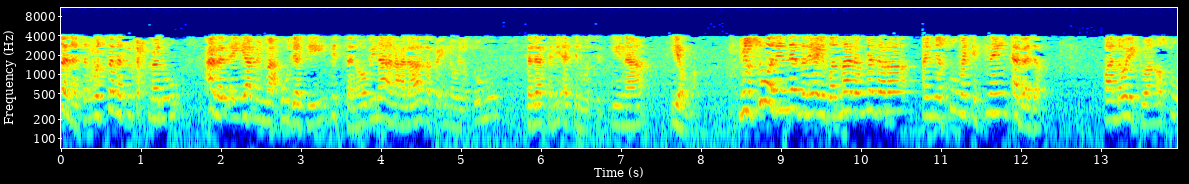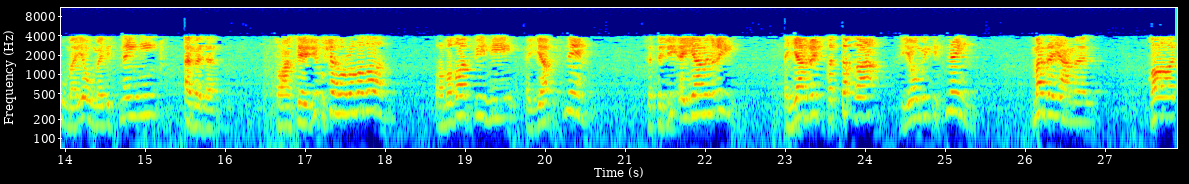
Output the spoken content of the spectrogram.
سنة والسنة تحمل على الأيام المعهودة في السنة وبناء على هذا فإنه يصوم ثلاثمائة وستين يوما. من صور النذر أيضا ما لو نذر أن يصوم الاثنين أبدا. قال نويت أن أصوم يوم الاثنين أبدا. طبعا سيجيء شهر رمضان. رمضان فيه أيام اثنين. ستجيء أيام العيد. أيام العيد قد تقع في يوم الاثنين ماذا يعمل؟ قال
